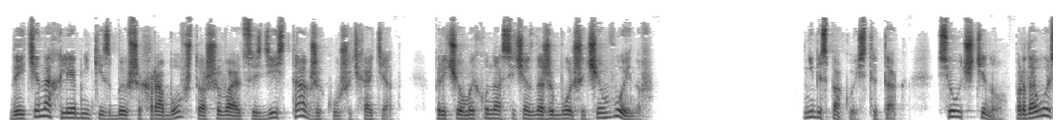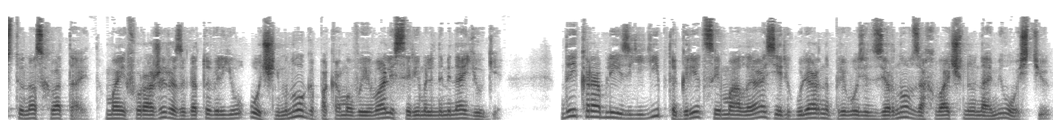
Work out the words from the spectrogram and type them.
Да и те нахлебники из бывших рабов, что ошиваются здесь, также кушать хотят. Причем их у нас сейчас даже больше, чем воинов. Не беспокойся ты так. Все учтено. Продовольствия у нас хватает. Мои фуражиры заготовили его очень много, пока мы воевали с римлянами на юге. Да и корабли из Египта, Греции и Малой Азии регулярно привозят зерно в захваченную нами Остию.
